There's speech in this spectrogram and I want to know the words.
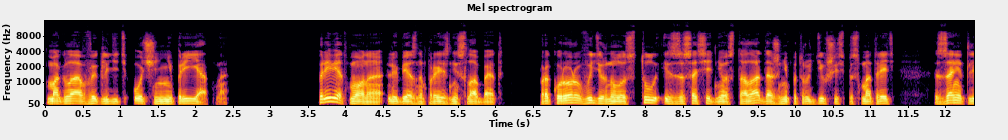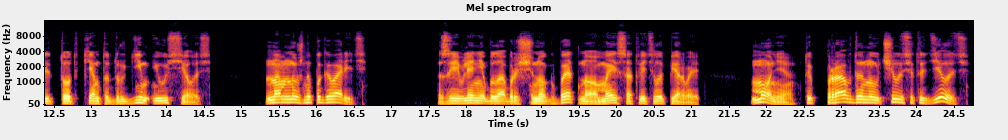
могла выглядеть очень неприятно. «Привет, Мона», — любезно произнесла Бет. Прокурор выдернула стул из-за соседнего стола, даже не потрудившись посмотреть, занят ли тот кем-то другим, и уселась. «Нам нужно поговорить». Заявление было обращено к Бет, но Мейс ответила первой. «Мони, ты правда научилась это делать?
